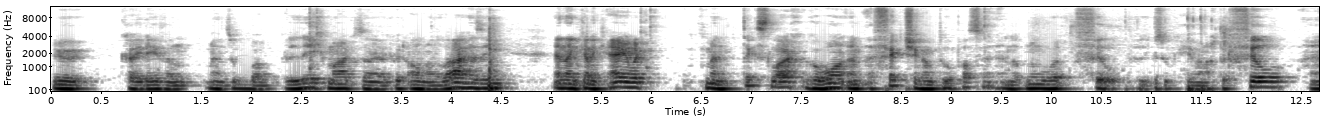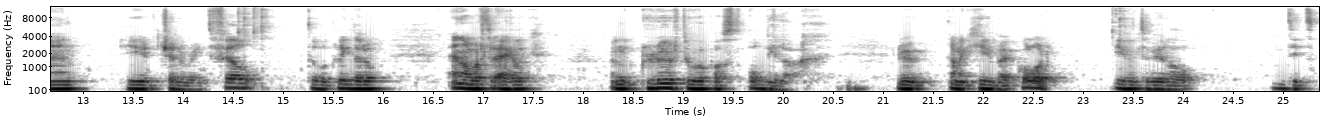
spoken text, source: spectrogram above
Nu ik ga hier even mijn zoekbalk leegmaken, zodat ik weer allemaal lagen zie. En dan kan ik eigenlijk op mijn tekstlaag gewoon een effectje gaan toepassen en dat noemen we fill. Dus ik zoek even achter fill en hier generate fill, dubbelklik daarop en dan wordt er eigenlijk een kleur toegepast op die laag. Nu kan ik hier bij color eventueel al dit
